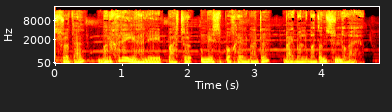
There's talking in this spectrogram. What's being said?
श्रोता भर्खरै यहाँले पास्टर उमेश पोखरेलबाट बाइबल वचन सुन्नुभयो।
